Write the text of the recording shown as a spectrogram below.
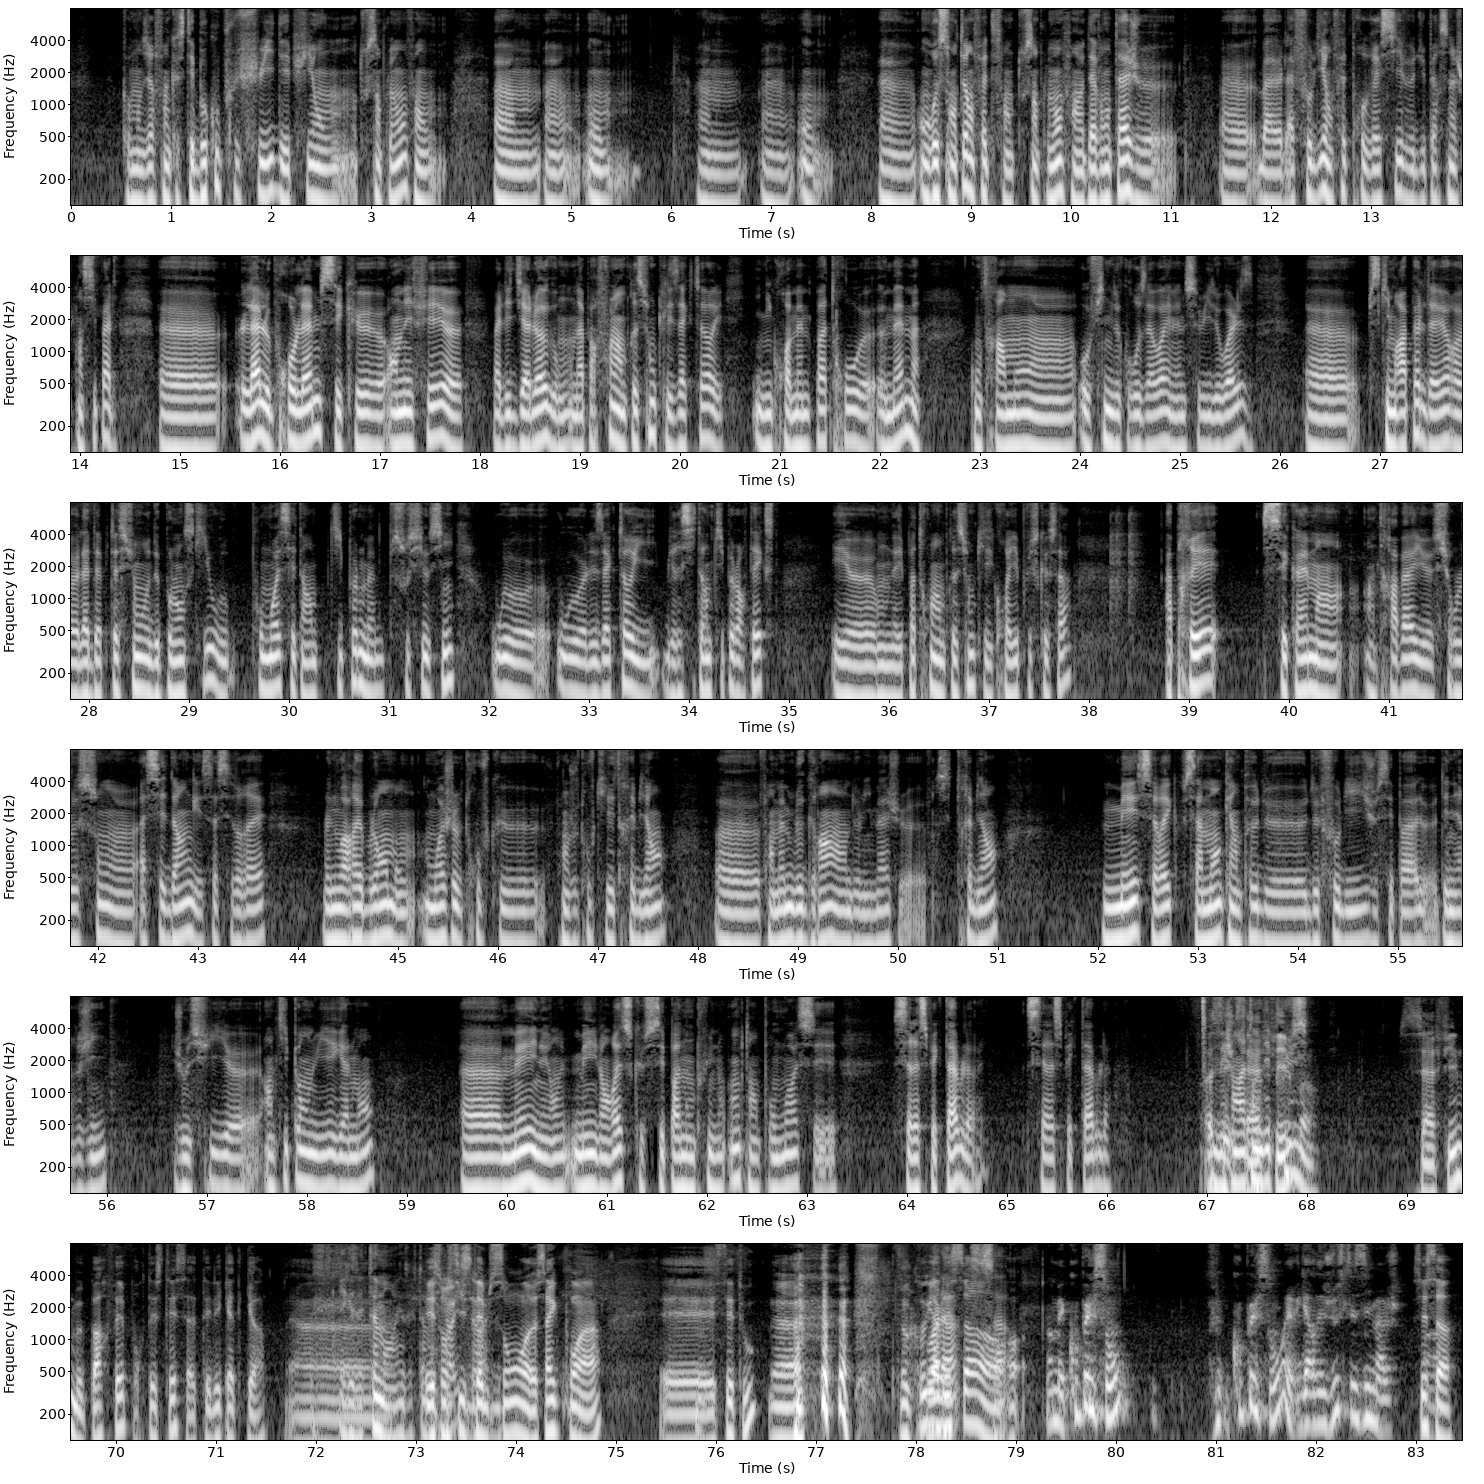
Comment dire, enfin que c'était beaucoup plus fluide et puis on tout simplement, enfin on, euh, euh, on, on ressentait en fait, enfin tout simplement, enfin davantage euh, bah, la folie en fait progressive du personnage principal. Euh, là, le problème, c'est que en effet, euh, bah, les dialogues, on a parfois l'impression que les acteurs, ils, n'y croient même pas trop eux-mêmes, contrairement euh, au film de Kurosawa et même celui de Wells. Ce qui me rappelle d'ailleurs l'adaptation de Polanski, où pour moi c'était un petit peu le même souci aussi, où, où les acteurs ils, ils récitaient un petit peu leur texte et on n'avait pas trop l'impression qu'ils y croyaient plus que ça. Après, c'est quand même un, un travail sur le son euh, assez dingue et ça c'est vrai. Le noir et blanc, bon, moi je trouve que, enfin je trouve qu'il est très bien. Euh, Enfin même le grain hein, de l'image, euh, enfin, c'est très bien. Mais c'est vrai que ça manque un peu de, de folie, je sais pas, d'énergie. Je me suis euh, un petit peu ennuyé également. Mais, il en, mais il en reste que c'est pas non plus une honte. hein. Pour moi, c'est respectable. C'est respectable. Ah, mais j'en attendais film- plus. C'est un film parfait pour tester sa télé 4K. Euh, Exactement, exactement. Et son Oui, système son euh, 5.1. Et c'est tout. Euh, Donc regardez Voilà, ça, en- Non mais coupez le son, coupez le son et regardez juste les images. C'est ça.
